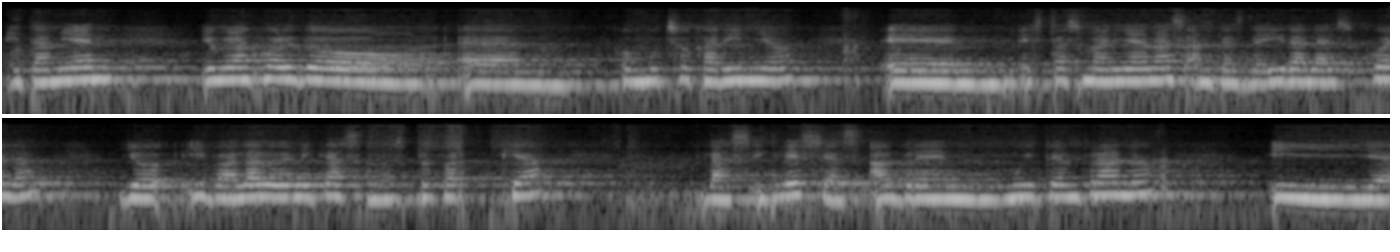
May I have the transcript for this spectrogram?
Y también yo me acuerdo em, con mucho cariño, em, estas mañanas antes de ir a la escuela, yo iba al lado de mi casa, nuestra parroquia, las iglesias abren muy temprano y eh,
